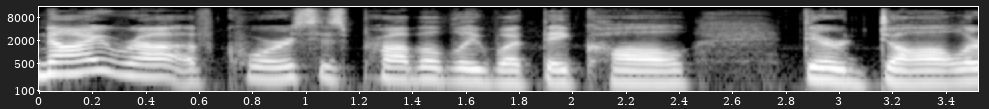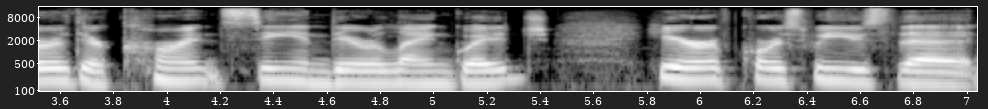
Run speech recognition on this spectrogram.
Naira, of course, is probably what they call their dollar, their currency in their language. Here, of course, we use the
